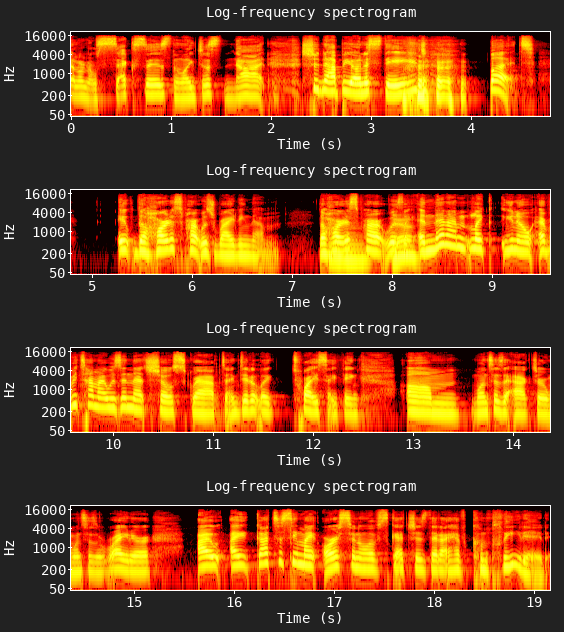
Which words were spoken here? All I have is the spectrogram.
I don't know, sexist and like just not, should not be on a stage. but it, the hardest part was writing them. The hardest mm-hmm. part was Yeah. like, and then I'm like, you know, every time I was in that show, Scrapped, I did it like twice, I think, um, once as an actor, once as a writer. I, I got to see my arsenal of sketches that I have completed,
